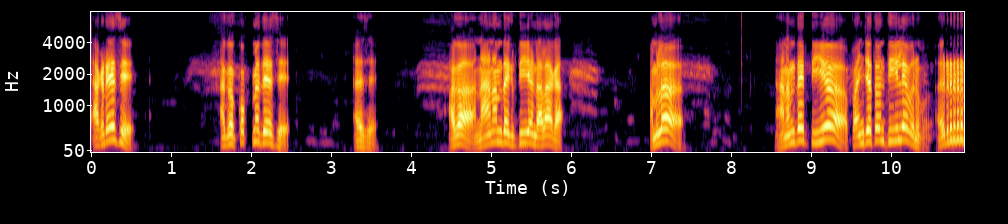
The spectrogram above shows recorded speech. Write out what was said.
అక్కడేసి అగో కుప్ప మీద వేసి. వేసి అగో నానమ్మ దగ్గర తీయండి అలాగా. అమలో. నానమ్మ దగ్గర తీయో. పంచతం తీయలేవు నువ్వు. అర్ర.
